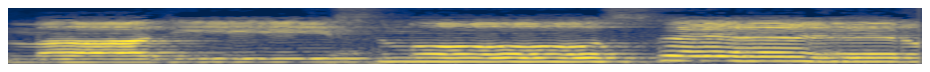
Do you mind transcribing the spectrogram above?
madismo sera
